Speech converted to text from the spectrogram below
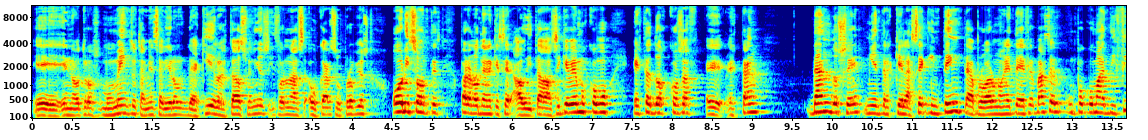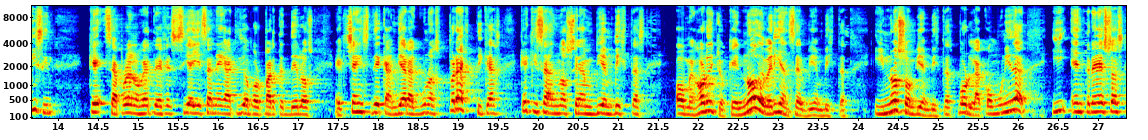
eh, en otros momentos también salieron de aquí de los Estados Unidos y fueron a buscar sus propios horizontes para no tener que ser auditados. Así que vemos cómo estas dos cosas eh, están dándose mientras que la SEC intenta aprobar unos ETF. Va a ser un poco más difícil que se aprueben los ETF si hay esa negativa por parte de los exchanges de cambiar algunas prácticas que quizás no sean bien vistas o mejor dicho, que no deberían ser bien vistas y no son bien vistas por la comunidad. Y entre esas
